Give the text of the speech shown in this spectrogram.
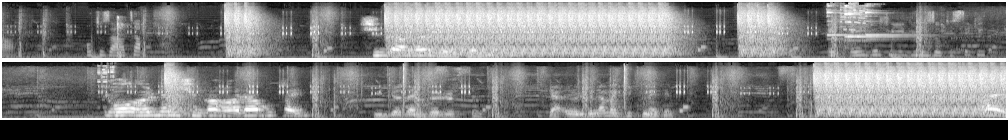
A 36 Şimdi anlarız çocuklarım. Agent 738 Yo ölmemişim la hala buradayım. Videodan görürsün. Ya öldün ama gitmedin. Hayır.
